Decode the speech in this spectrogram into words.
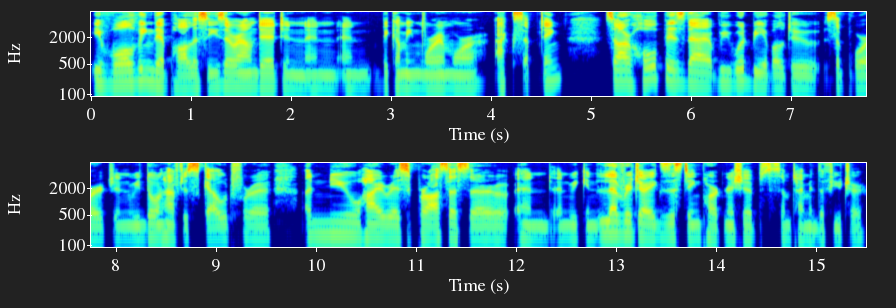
evolving their policies around it and, and, and becoming more and more accepting. So our hope is that we would be able to support and we don't have to scout for a, a new high risk processor and, and we can leverage our existing partnerships sometime in the future.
